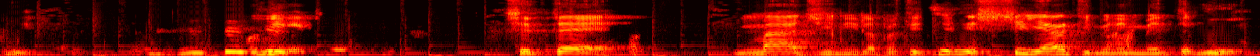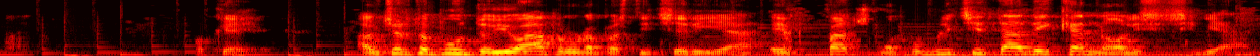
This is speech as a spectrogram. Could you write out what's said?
Vuol dire che se te immagini la pasticceria siciliana ti viene in mente lui. Ok. A un certo punto io apro una pasticceria e faccio una pubblicità dei cannoli siciliani.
